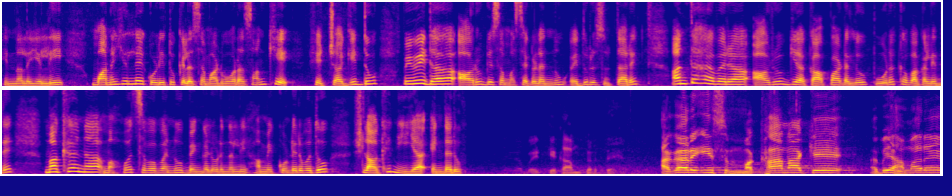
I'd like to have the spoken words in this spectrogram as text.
ಹಿನ್ನೆಲೆಯಲ್ಲಿ ಮನೆಯಲ್ಲೇ ಕುಳಿತು ಕೆಲಸ ಮಾಡುವವರ ಸಂಖ್ಯೆ ಹೆಚ್ಚಾಗಿದ್ದು, ವಿವಿಧ ಆರೋಗ್ಯ ಸಮಸ್ಯೆಗಳನ್ನು ಎದುರಿಸುತ್ತಾರೆ. ಅಂತಹವರ ಆರೋಗ್ಯ ಕಾಪಾಡಲು ಪೂರಕವಾಗಲಿದೆ. ಮಖನ ಮಹೋತ್ಸವವನ್ನು ಬೆಂಗಳೂರಿನಲ್ಲಿ ಹಮ್ಮಿಕೊಂಡಿರುವುದು ಶ್ಲಾಘನೀಯ ಎಂದರು. बैठ के काम करते हैं अगर इस मखाना के अभी हमारे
